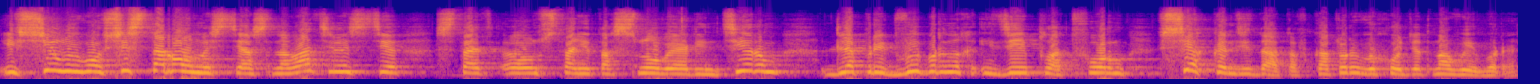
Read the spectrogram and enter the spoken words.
и в силу его всесторонности и основательности стать, он станет основой и ориентиром для предвыборных идей платформ всех кандидатов, которые выходят на выборы.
